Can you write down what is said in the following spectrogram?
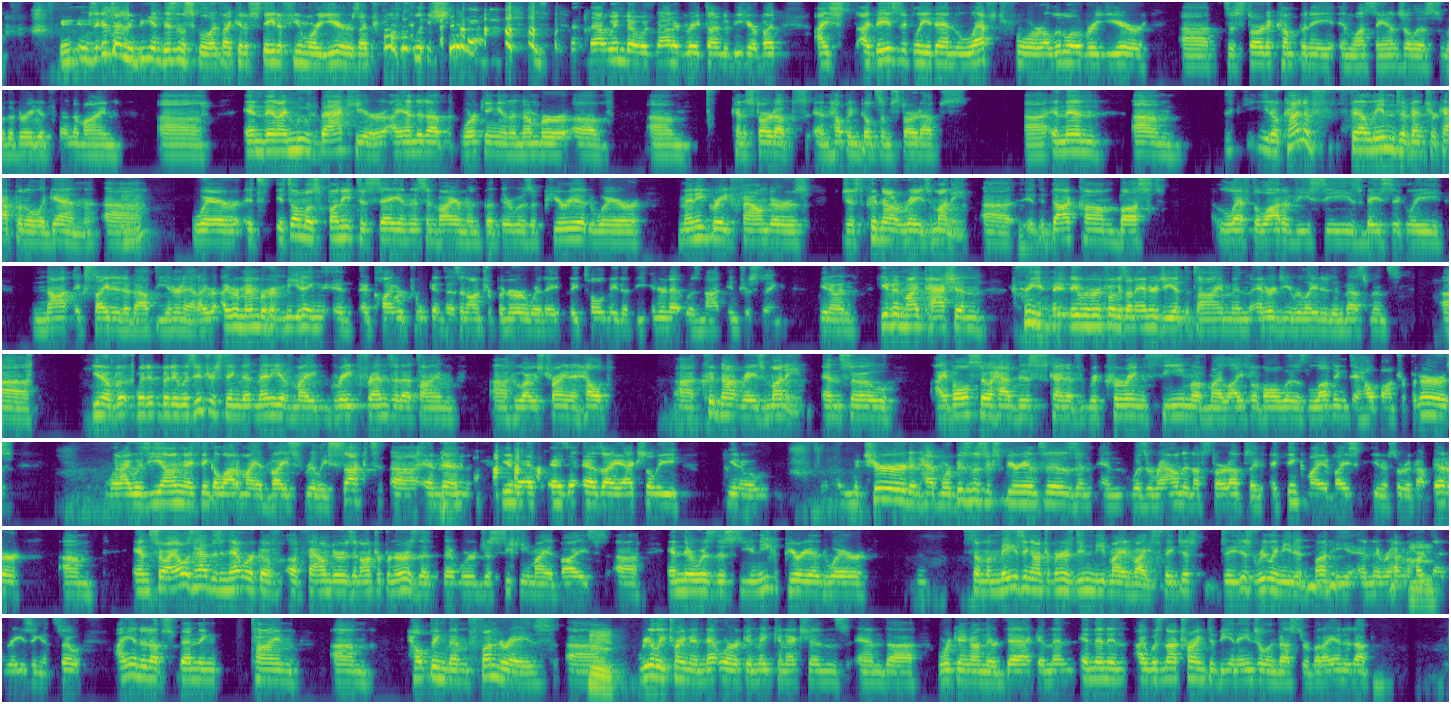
it, it, was a good time to be in business school. If I could have stayed a few more years, I probably should have. that window was not a great time to be here. But I, I basically then left for a little over a year uh, to start a company in Los Angeles with a very good friend of mine uh, and then I moved back here. I ended up working in a number of um, kind of startups and helping build some startups. Uh, and then, um, you know, kind of fell into venture capital again, uh, mm-hmm. where it's it's almost funny to say in this environment, but there was a period where many great founders just could not raise money. Uh, the dot com bust left a lot of VCs basically not excited about the internet. I, I remember a meeting at, at Kleiner Perkins as an entrepreneur where they, they told me that the internet was not interesting, you know, and given my passion, they, they were very focused on energy at the time and energy related investments. Uh, you know, but, but, it, but it was interesting that many of my great friends at that time uh, who I was trying to help uh, could not raise money. And so I've also had this kind of recurring theme of my life of always loving to help entrepreneurs when I was young, I think a lot of my advice really sucked. Uh, and then, you know, as, as I actually, you know, matured and had more business experiences and, and was around enough startups, I, I think my advice, you know, sort of got better. Um, and so I always had this network of, of founders and entrepreneurs that, that were just seeking my advice. Uh, and there was this unique period where some amazing entrepreneurs didn't need my advice. They just, they just really needed money and they were having a hard mm. time raising it. So I ended up spending time um, helping them fundraise, uh, hmm. really trying to network and make connections and uh, working on their deck. And then, and then in, I was not trying to be an angel investor, but I ended up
